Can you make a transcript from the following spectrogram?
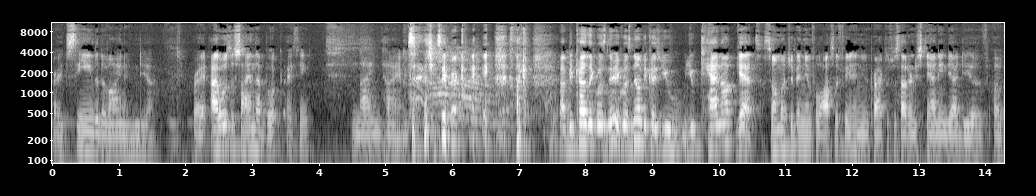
right, Seeing the Divine in India, right? I was assigned that book, I think, nine times, like, uh, because it was new, it was no because you you cannot get so much of Indian philosophy and Indian practice without understanding the idea of of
